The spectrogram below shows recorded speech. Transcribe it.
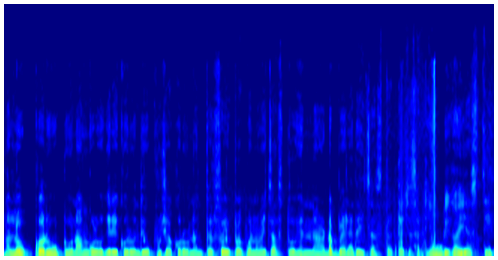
लवकर उठून आंघोळ वगैरे करून देवपूजा करून नंतर स्वयंपाक बनवायचा असतो. ह्यांना डब्याला द्यायचं असतं. त्याच्यासाठी एवढी घाई असती.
